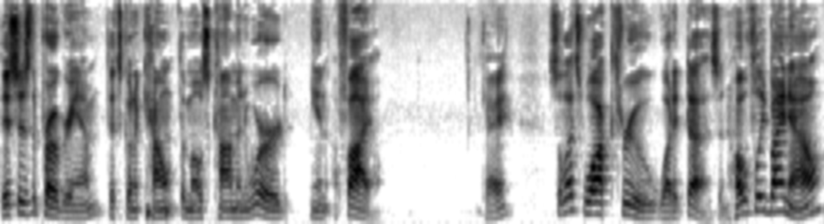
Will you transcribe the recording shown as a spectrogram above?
This is the program that's going to count the most common word in a file. Okay? So let's walk through what it does. And hopefully by now,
